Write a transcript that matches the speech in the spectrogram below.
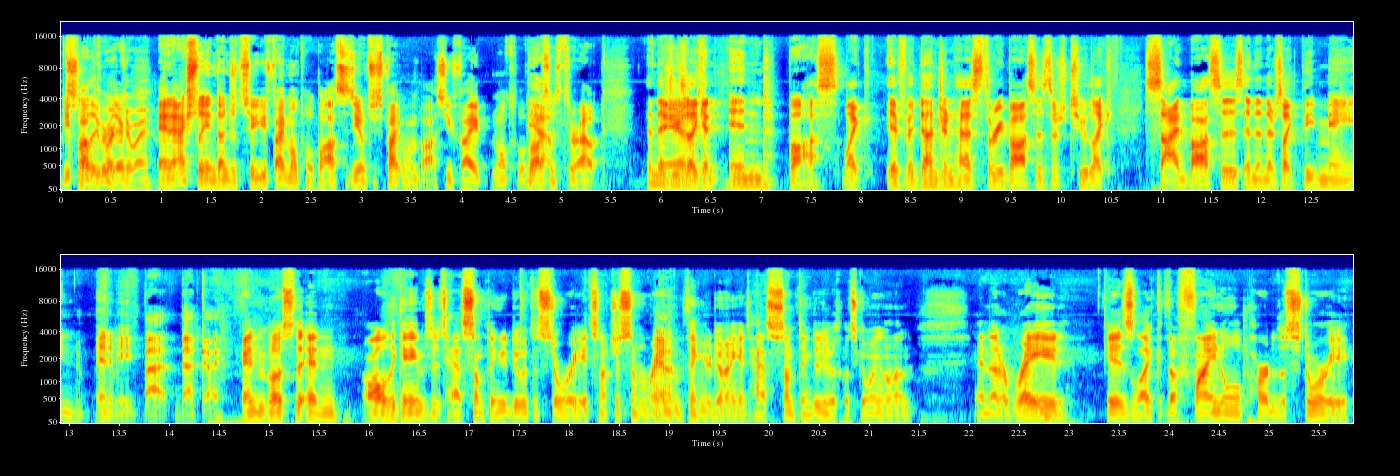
be Slowly work there. your way. And actually, in Dungeons too, you fight multiple bosses. You don't just fight one boss. You fight multiple Yeah. bosses throughout. And there's usually like an end boss. Like if a dungeon has three bosses, there's two like side bosses, and then there's like the main enemy bad bad guy. And most of the, and all the games, it has something to do with the story. It's not just some random thing you're doing. It has something to do with what's going on. And then a raid is like the final part of the story,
